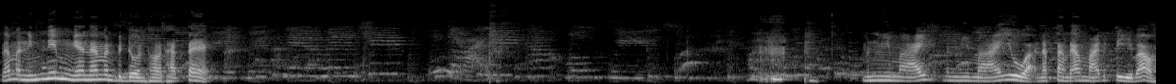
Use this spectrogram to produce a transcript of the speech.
แล้วมันนิ่มๆเงี้ยนะ มันไปโดนโทรทัศน์แตกไม่เหลือมันมีไม้ มันมีไม้อยู่อะนับตังค์ได้เอาไม้ไปตีเปล่าเออ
